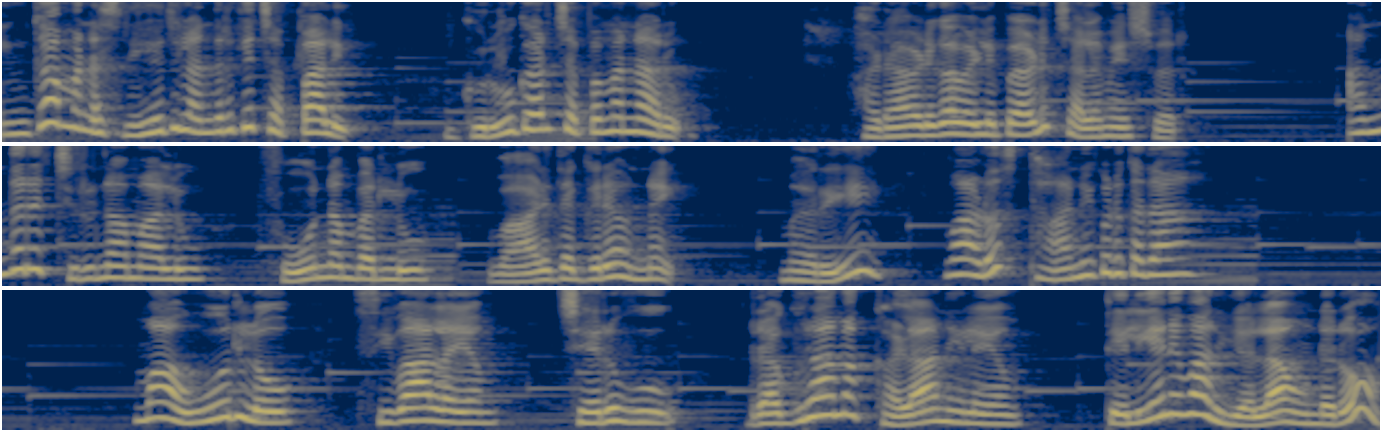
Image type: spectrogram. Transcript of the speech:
ఇంకా మన స్నేహితులందరికీ చెప్పాలి. గురువుగారు చెప్పమన్నారు. హడావిడిగా వెళ్ళిపోయాడు చలమేశ్వర్. అందరి చిరునామాలు ఫోన్ నంబర్లు వాడి దగ్గరే ఉన్నాయి. మరి వాడు స్థానికుడు కదా? మా ఊర్లో శివాలయం చెరువు రఘురామ కళానిలయం తెలియని వారు ఎలా ఉండరో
